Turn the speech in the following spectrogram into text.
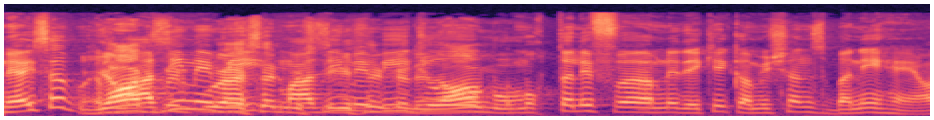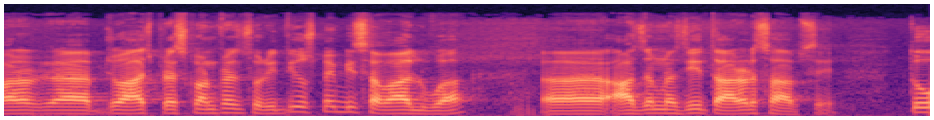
न्याय साहब माजी में भी माजी में भी जो मुख्तलिफ़ हमने देखे कमीशन बने हैं और जो आज प्रेस कॉन्फ्रेंस हो रही थी उसमें भी सवाल हुआ आज़म नज़ीर तारड़ साहब से। तो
